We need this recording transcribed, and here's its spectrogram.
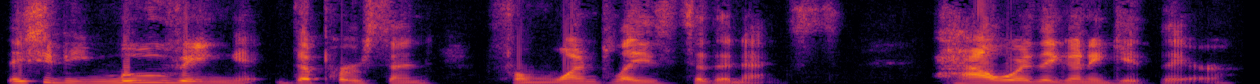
They should be moving the person from one place to the next. How are they going to get there?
